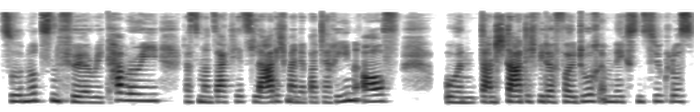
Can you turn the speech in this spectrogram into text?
zu nutzen für Recovery, dass man sagt, jetzt lade ich meine Batterien auf und dann starte ich wieder voll durch im nächsten Zyklus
